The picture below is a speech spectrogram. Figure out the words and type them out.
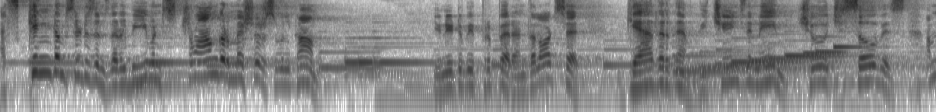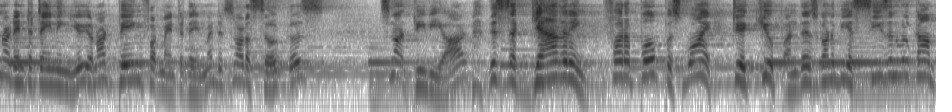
As kingdom citizens, there will be even stronger measures will come. You need to be prepared. And the Lord said, gather them. We change the name, church service. I'm not entertaining you. You're not paying for my entertainment. It's not a circus. It's not PVR. This is a gathering for a purpose. Why? To equip. And there's going to be a season will come.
